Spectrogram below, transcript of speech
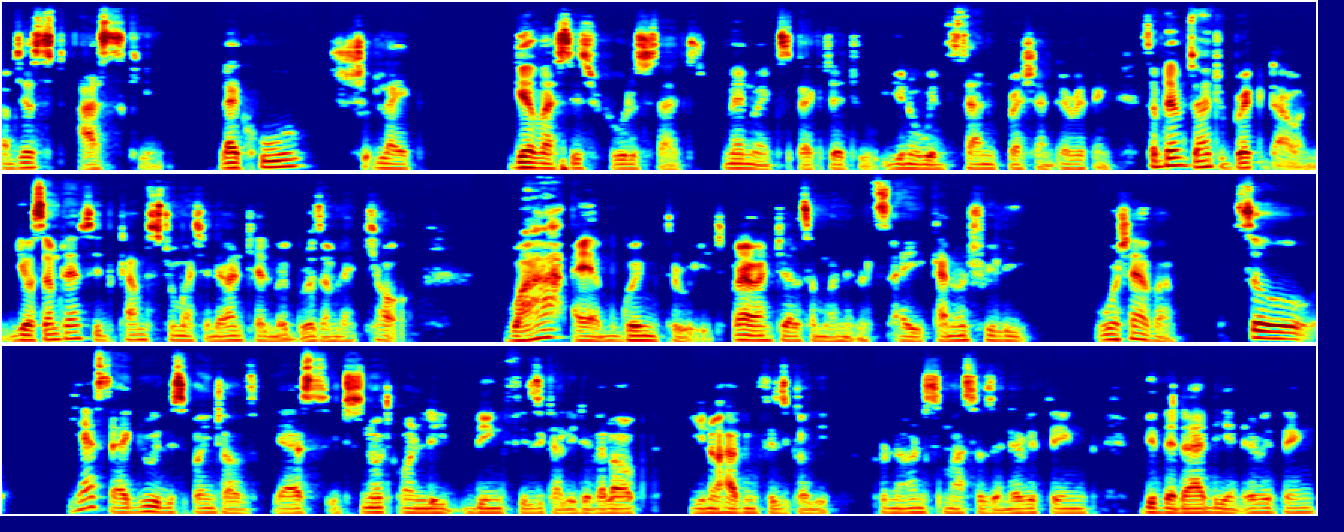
I'm just asking, like, who should, like, give us these rules that men were expected to, you know, withstand pressure and everything. Sometimes I want to break down. Yo, sometimes it becomes too much and I want to tell my bros, I'm like, yo, why I am going through it. Or I want to tell someone else, I cannot really, whatever. So, yes, I agree with this point of, yes, it's not only being physically developed, you know, having physically pronounced muscles and everything, be the daddy and everything.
